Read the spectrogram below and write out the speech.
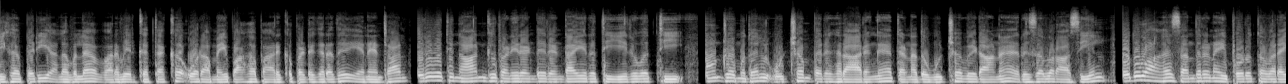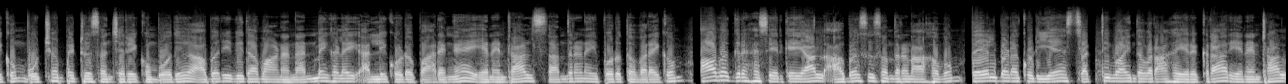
மிக பெரிய அளவில் வரவேற்கத்தக்க ஒரு அமைப்பாக பார்க்கப்படுகிறது. ஏனென்றால் இருபத்தி நான்கு பனிரெண்டு இரண்டாயிரத்தி இருபத்தி மூன்று முதல் உச்சம் பெறுகிறாருங்க. தனது உச்ச வீடான ரிசர்வ் ராசியில் பொதுவாக சந்திரனை பொறுத்த வரைக்கும் உச்சம் பெற்று சஞ்சரிக்கும் போது அபரிவிதமான நன்மைகளை அள்ளி கொடுப்பாருங்க. ஏனென்றால் சந்திரனை பொறுத்த வரைக்கும் பாவகிரக சேர்க்கையால் அபசு சந்திரனாகவும் செயல்படக்கூடிய சக்தி வாய்ந்தவராக இருக்கிறார். ஏனென்றால்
